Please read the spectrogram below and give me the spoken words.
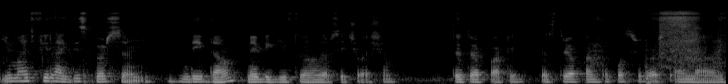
you might feel like this person deep down maybe give to another situation to third party because three of pentacles reversed and um,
